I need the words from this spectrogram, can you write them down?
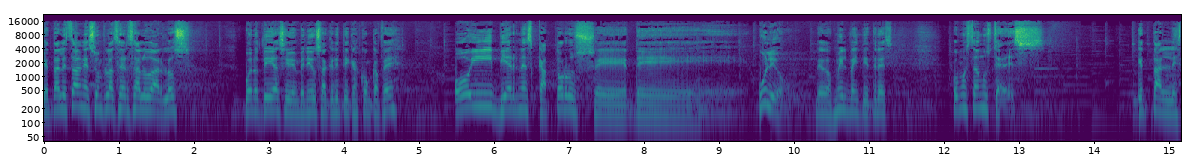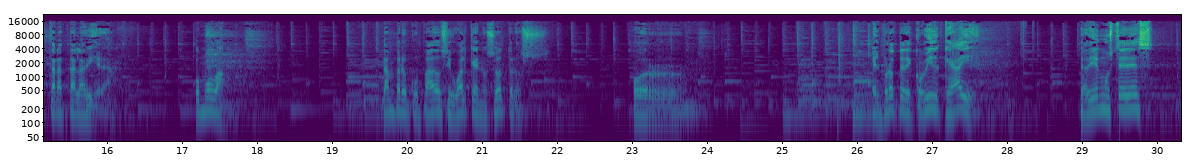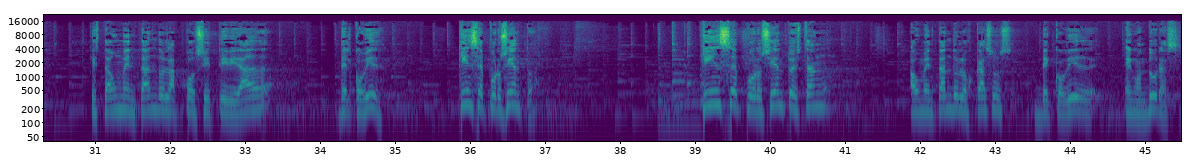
¿Qué tal están? Es un placer saludarlos. Buenos días y bienvenidos a Críticas con Café. Hoy viernes 14 de julio de 2023. ¿Cómo están ustedes? ¿Qué tal les trata la vida? ¿Cómo van? ¿Están preocupados igual que nosotros por el brote de COVID que hay? ¿Sabían ustedes que está aumentando la positividad del COVID? 15%. 15% están aumentando los casos de COVID en Honduras.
